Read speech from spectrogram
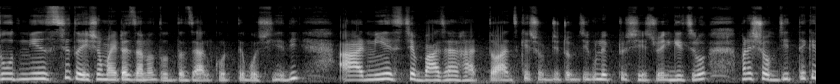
দুধ নিয়ে এসছে, তো এই সময়টা যেন দুধটা জাল করতে বসিয়ে দিই। আর নিয়ে এসছে বাজার হাট। তো আজকে সবজি টবজিগুলো একটু শেষ হয়ে গেছিল। মানে সবজির থেকে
